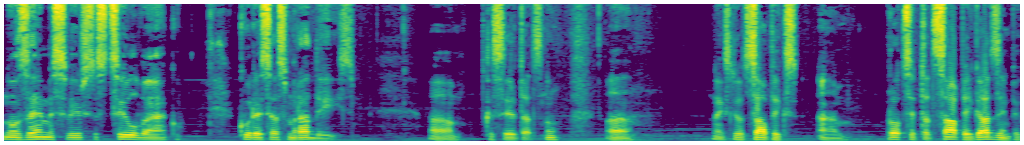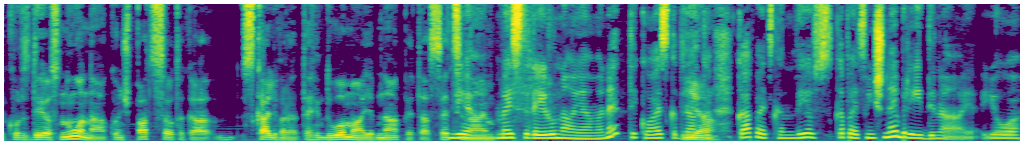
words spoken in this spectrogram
no zemes virsmas cilvēku, kur es esmu radījis. Um, kas ir tāds, nu, uh, liekas, ļoti sāpīgs um, process, ir tāds sāpīgs atzīme, pie kuras Dievs nonāk, un viņš pats sev tā kā skaļi varētu teikt, domā, ja nāk pie tā secinājuma. Jā, mēs arī runājām, ne tikko aizkadrā, ka, kāpēc gan Dievs, kāpēc viņš nebrīdināja, jo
